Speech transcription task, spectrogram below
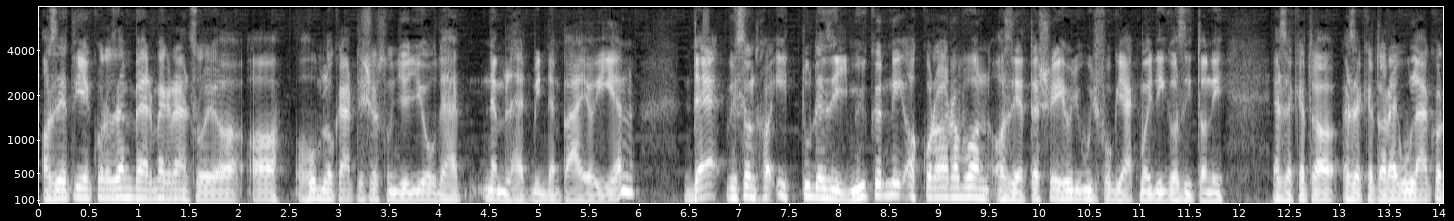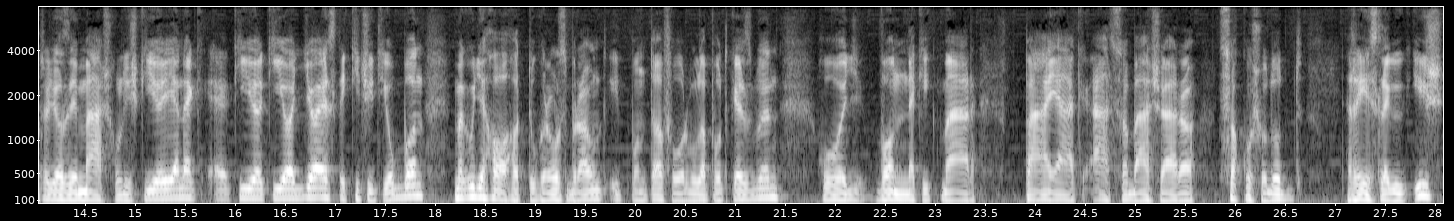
azért ilyenkor az ember megráncolja a, a homlokát, és azt mondja, hogy jó, de hát nem lehet minden pálya ilyen, de viszont ha itt tud ez így működni, akkor arra van azért esély, hogy úgy fogják majd igazítani ezeket a, ezeket a regulákat, hogy azért máshol is kijöjjenek, ki, kiadja ezt egy kicsit jobban, meg ugye hallhattuk Ross Brown-t, itt mondta a Formula Podcastben, hogy van nekik már pályák átszabására szakosodott részlegük is,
